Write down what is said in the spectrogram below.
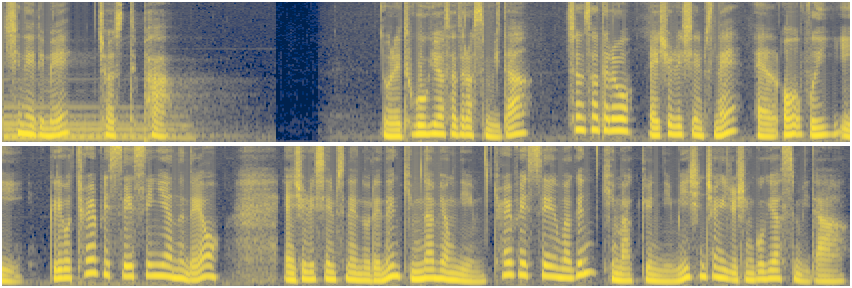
신혜림의 Just Pop 노래 두 곡 이어서 들었습니다. 순서대로 애슐리 심슨의 L.O.V.E 그리고 트래비스의 Sing이었는데요. 애슐리 심슨의 노래는 김남형님, 트래비스의 음악은 김학균님이 신청해 주신 곡이었습니다.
